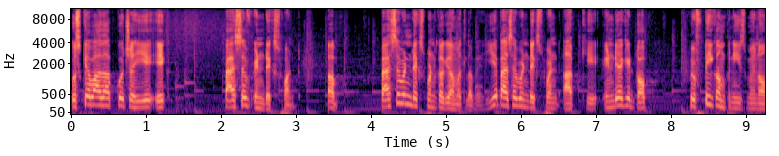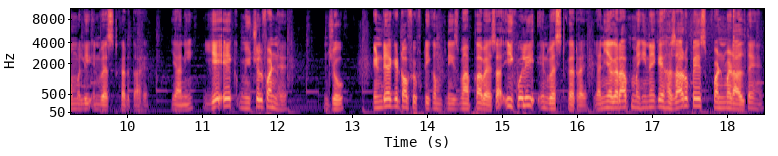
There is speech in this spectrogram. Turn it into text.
उसके बाद आपको चाहिए एक पैसिव इंडेक्स फंड अब पैसिव इंडेक्स फंड का क्या मतलब है? ये पैसिव इंडेक्स फंड आपके इंडिया के टॉप 50 कंपनीज़ में नॉर्मली इन्वेस्ट करता है। यानी ये एक म्यूचुअल फंड है। जो इंडिया के टॉप 50 कंपनीज़ में आपका पैसा इक्वली इन्वेस्ट कर रहा है। यानी अगर आप महीने के हज़ार रुपये इस फंड में डालते हैं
